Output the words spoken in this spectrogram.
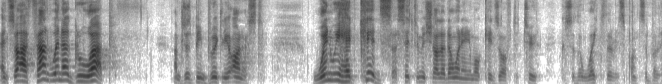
And so I found when I grew up, I'm just being brutally honest. When we had kids, I said to Michelle, I don't want any more kids after two because of the weight of the responsibility.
